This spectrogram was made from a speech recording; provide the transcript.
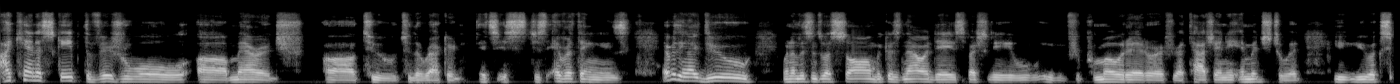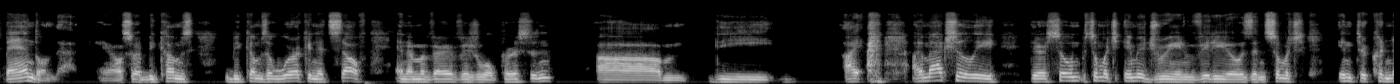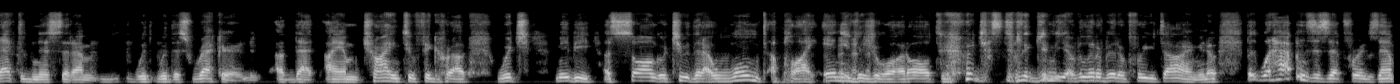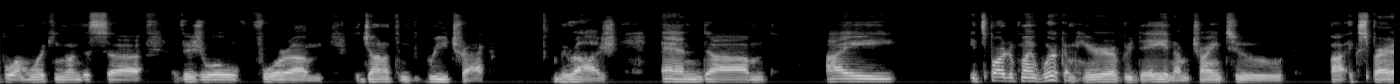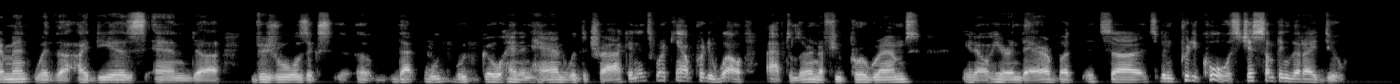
I can't escape the visual uh, marriage uh, to to the record. It's it's just everything is everything I do when I listen to a song because nowadays, especially if you promote it or if you attach any image to it, you, you expand on that. You know, so it becomes it becomes a work in itself. And I'm a very visual person. Um, the I I'm actually there's so so much imagery and videos and so much interconnectedness that I'm with with this record uh, that I am trying to figure out which maybe a song or two that I won't apply any visual at all to just to give me a little bit of free time, you know. But what happens is that, for example, I'm working on this uh, visual for um, the Jonathan Bree track, Mirage, and um, I it's part of my work. I'm here every day and I'm trying to uh, experiment with uh, ideas and uh, visuals ex- uh, that would, would go hand in hand with the track. And it's working out pretty well. I have to learn a few programs, you know, here and there, but it's, uh, it's been pretty cool. It's just something that I do.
